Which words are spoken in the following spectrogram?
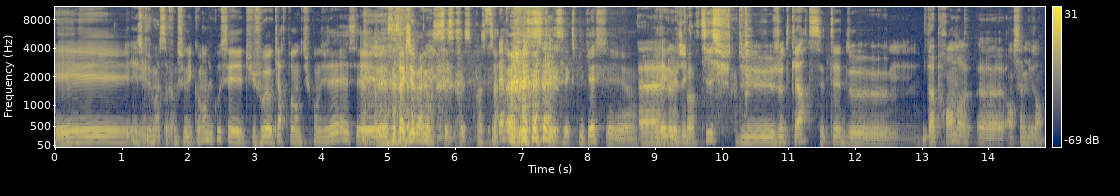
Et... Et excuse-moi, ça voilà. fonctionnait comment du coup? C'est tu jouais aux cartes pendant que tu conduisais? C'est c'est ça que j'ai pas compris. C'est c'est- c'est presque ça. C'est euh, Euh, l'histoire. L'objectif du jeu de cartes, c'était de d'apprendre euh, en s'amusant.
